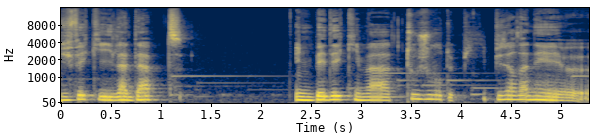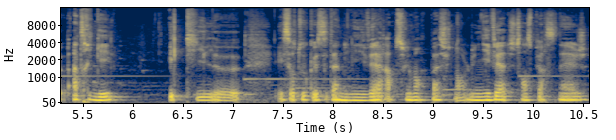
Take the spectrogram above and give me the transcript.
du fait qu'il adapte une BD qui m'a toujours depuis plusieurs années euh, intrigué et qu'il euh, et surtout que c'est un univers absolument passionnant. L'univers du transpersonnage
